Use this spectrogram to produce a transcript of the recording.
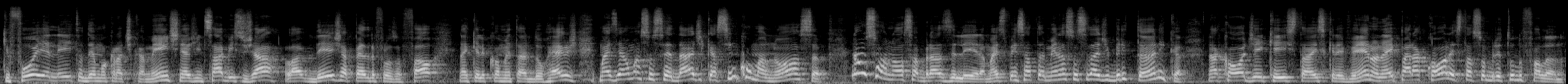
que foi eleito democraticamente, né? a gente sabe isso já lá desde a Pedra Filosofal, naquele comentário do Hagrid, mas é uma sociedade que, assim como a nossa, não só a nossa brasileira, mas pensar também na sociedade britânica, na qual a J.K. está escrevendo, né? e para a qual ela está sobretudo falando.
